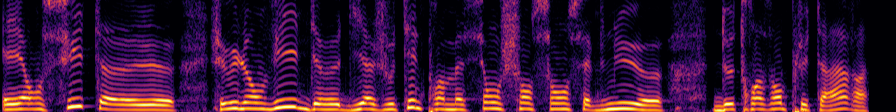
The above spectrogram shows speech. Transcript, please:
et ensuite euh, j'ai eu l'envie d'y ajouter une programmation chanson. C'est venu euh, deux trois ans plus tard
